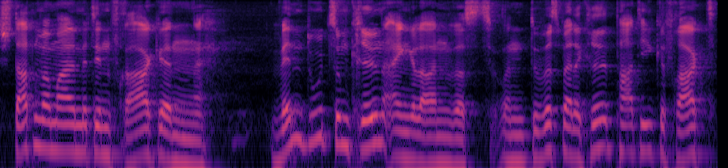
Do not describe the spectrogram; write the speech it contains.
starten wir mal mit den Fragen. Wenn du zum Grillen eingeladen wirst und du wirst bei der Grillparty gefragt,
